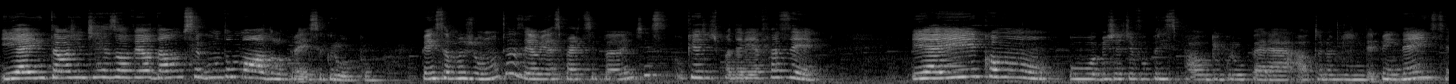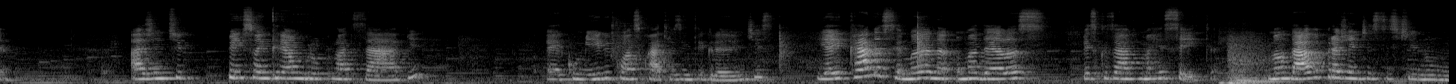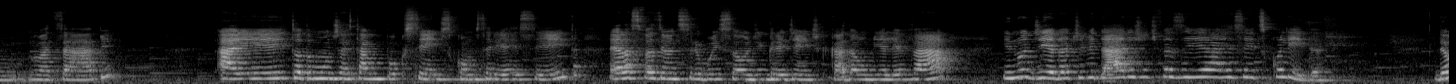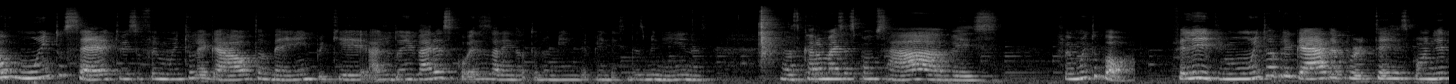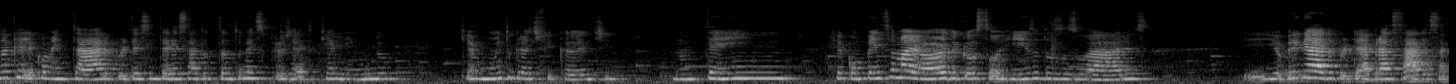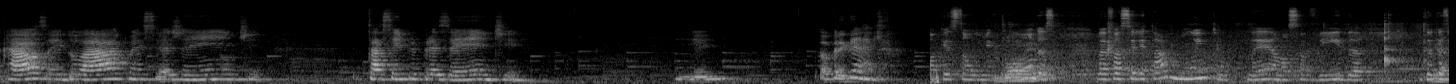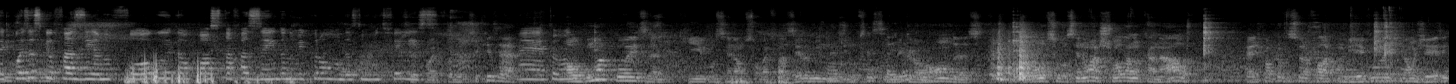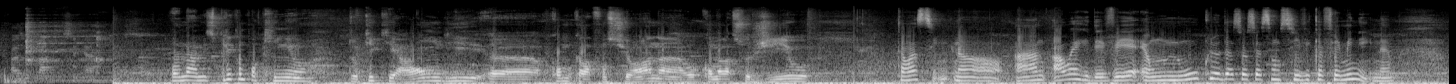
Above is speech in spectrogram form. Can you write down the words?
E aí então a gente resolveu dar um segundo módulo para esse grupo. Pensamos juntas, eu e as participantes, o que a gente poderia fazer. E aí, como o objetivo principal do grupo era autonomia e independência, a gente pensou em criar um grupo no WhatsApp, é, comigo e com as quatro integrantes. E aí, cada semana, uma delas pesquisava uma receita, mandava pra gente assistir no, no WhatsApp. Aí todo mundo já estava um pouco ciente como seria a receita. Elas faziam a distribuição de ingredientes que cada uma ia levar. E no dia da atividade a gente fazia a receita escolhida. Deu muito certo, isso foi muito legal também, porque ajudou em várias coisas, além da autonomia e independência das meninas. Elas ficaram mais responsáveis. Foi muito bom. Felipe, muito obrigada por ter respondido aquele comentário, por ter se interessado tanto nesse projeto que é lindo, que é muito gratificante. Não tem recompensa maior do que o sorriso dos usuários. E obrigada por ter abraçado essa causa, ido lá conhecer a gente, estar tá sempre presente. E obrigada. A questão do micro-ondas vai facilitar muito né, a nossa vida. Então, quer dizer, coisas que eu fazia no fogo, então eu posso estar fazendo no micro-ondas. Estou muito feliz. Você pode fazer o que você quiser. É, tô... Alguma coisa que você não só vai fazer no, no, no micro-ondas, ou se você não achou lá no canal, pede para a professora falar comigo, a gente dá um jeito, gente faz o prato que você quer. Ana, me explica um pouquinho do que, que é a ONG, uh, como que ela funciona, ou como ela surgiu. Então, assim, a, URDV é um núcleo da Associação Cívica Feminina.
